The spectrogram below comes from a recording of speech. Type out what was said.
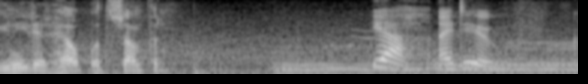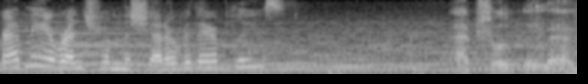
You needed help with something? Yeah, I do. Grab me a wrench from the shed over there, please. Absolutely, ma'am.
